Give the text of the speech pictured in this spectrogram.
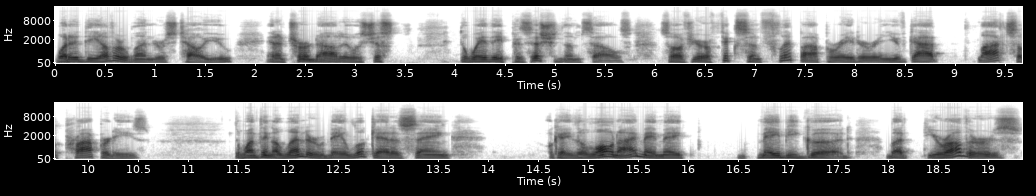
What did the other lenders tell you? And it turned out it was just the way they position themselves. So if you're a fix and flip operator and you've got lots of properties, the one thing a lender may look at is saying, okay, the loan I may make may be good, but your others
